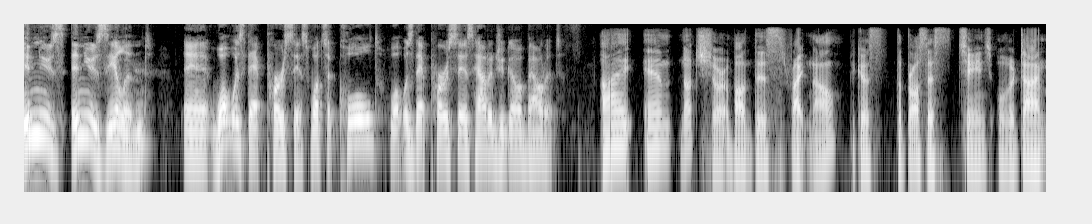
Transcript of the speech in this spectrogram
In New in New Zealand, uh, what was that process? What's it called? What was that process? How did you go about it? I am not sure about this right now because the process changed over time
